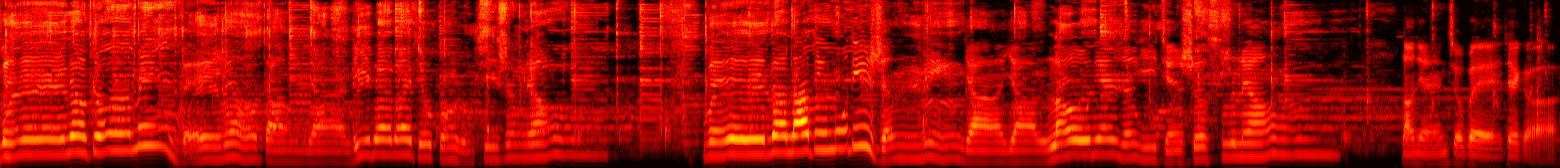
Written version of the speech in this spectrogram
为了革命，为了党呀，李白白就光荣牺牲了。为了拉丁姆的人民呀呀，老年人一箭射死了。老年人就被这个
